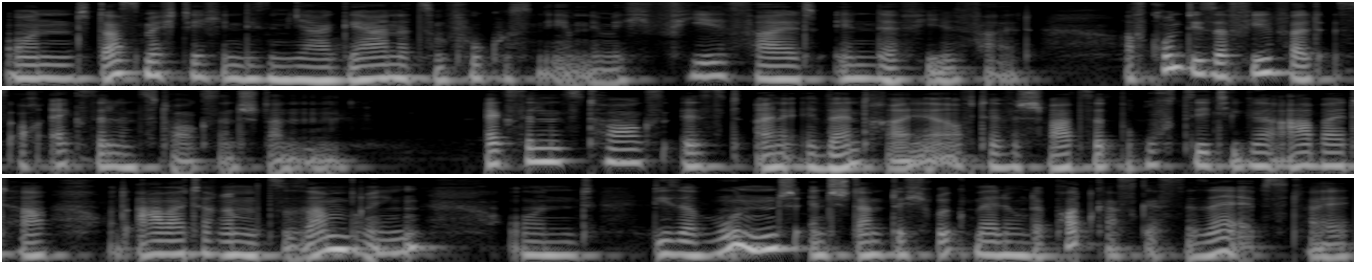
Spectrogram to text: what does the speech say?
Und das möchte ich in diesem Jahr gerne zum Fokus nehmen, nämlich Vielfalt in der Vielfalt. Aufgrund dieser Vielfalt ist auch Excellence Talks entstanden. Excellence Talks ist eine Eventreihe, auf der wir schwarze berufstätige Arbeiter und Arbeiterinnen zusammenbringen. Und dieser Wunsch entstand durch Rückmeldung der Podcast-Gäste selbst, weil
